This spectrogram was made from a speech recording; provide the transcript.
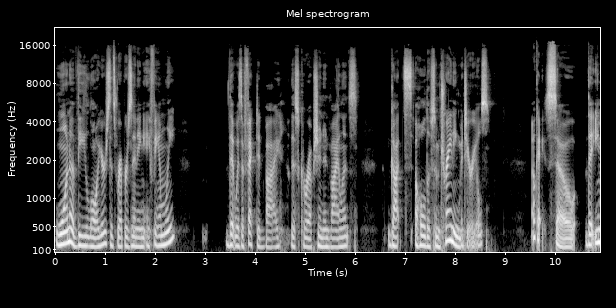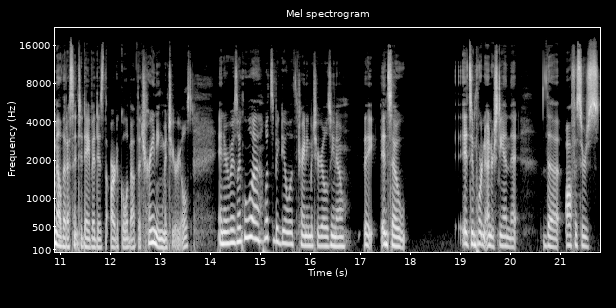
One of the lawyers that's representing a family that was affected by this corruption and violence got a hold of some training materials. Okay, so the email that I sent to David is the article about the training materials. And everybody's like, well, uh, what's the big deal with training materials? You know, they, and so it's important to understand that the officers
